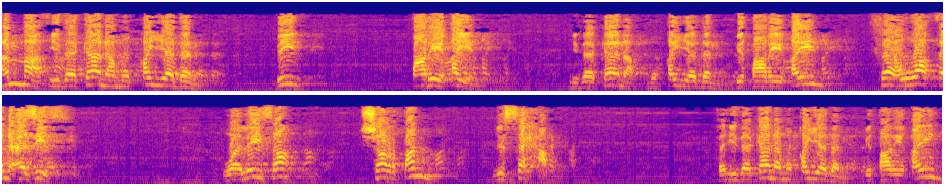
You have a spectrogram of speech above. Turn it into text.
أما إذا كان مقيدا بطريقين. إذا كان مقيدا بطريقين فهو العزيز. وليس شرطا للصحة. فإذا كان مقيدا بطريقين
